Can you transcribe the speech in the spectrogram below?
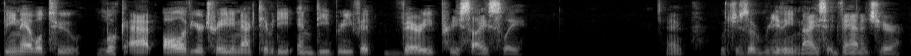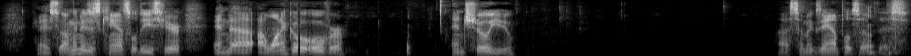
being able to look at all of your trading activity and debrief it very precisely, okay, which is a really nice advantage here. Okay, so I'm going to just cancel these here, and uh, I want to go over and show you uh, some examples of this.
